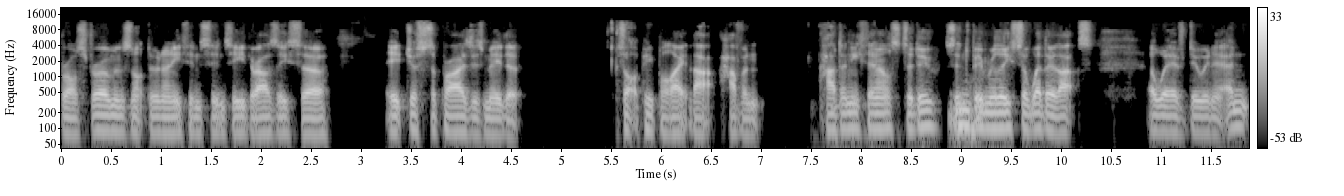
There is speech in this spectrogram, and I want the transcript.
Braun Strowman's not doing anything since either, has he? So it just surprises me that sort of people like that haven't had anything else to do since Mm. being released. So whether that's a way of doing it, and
